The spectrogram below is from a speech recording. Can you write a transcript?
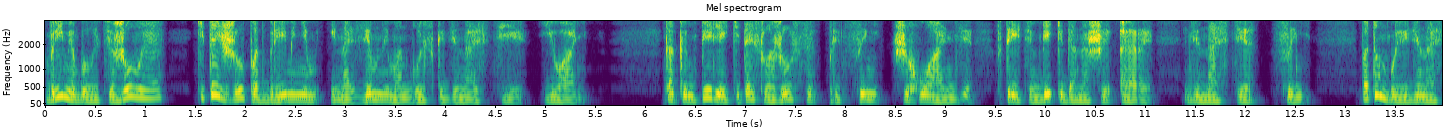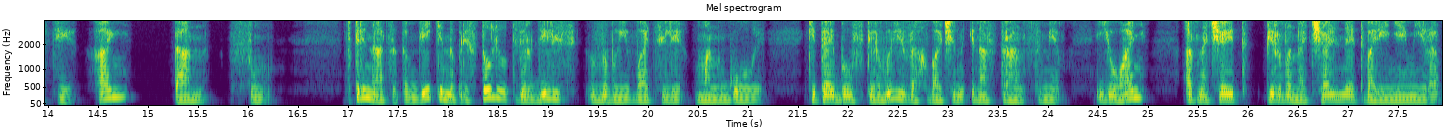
Время было тяжелое, Китай жил под бременем иноземной монгольской династии Юань. Как империя, Китай сложился при Цинь-Шихуанде в третьем веке до нашей эры, династия Цинь. Потом были династии Хань, Тан, Сун. В XIII веке на престоле утвердились завоеватели-монголы. Китай был впервые захвачен иностранцами. Юань означает «первоначальное творение мира».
